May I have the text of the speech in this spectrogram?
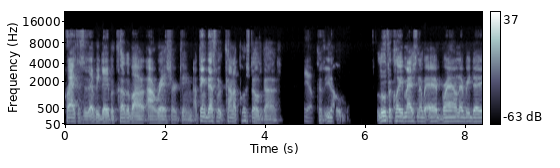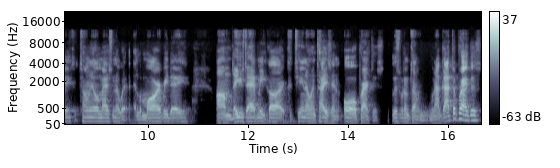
practices every day because of our, our red shirt team. I think that's what kind of pushed those guys. Yeah. Because you know, Luther Clay matching up with Ed Brown every day, Tonio matching up with Lamar every day. Um, they used to have me guard Cuttino and Tyson all practice. Listen what I'm telling you. When I got to practice,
